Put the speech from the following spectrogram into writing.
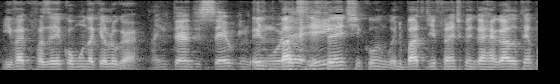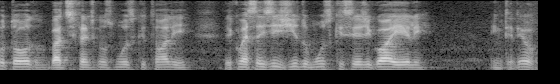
e vai fazer comum naquele lugar. A em terra de cego, quem tem Ele um olho é bate, de rei. frente com, ele bate de frente com o encarregado o tempo todo, bate de frente com os músicos que estão ali. Ele começa a exigir do músico que seja igual a ele. Entendeu?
